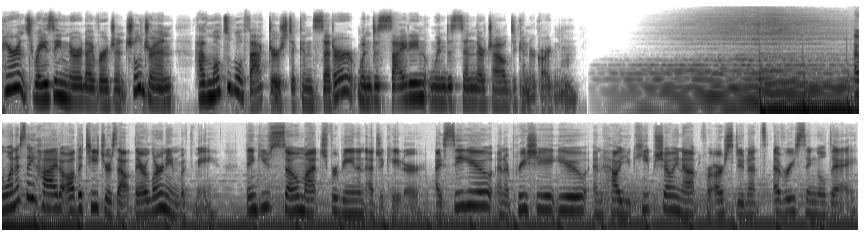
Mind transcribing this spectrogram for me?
parents raising neurodivergent children have multiple factors to consider when deciding when to send their child to kindergarten. I want to say hi to all the teachers out there learning with me. Thank you so much for being an educator. I see you and appreciate you and how you keep showing up for our students every single day.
